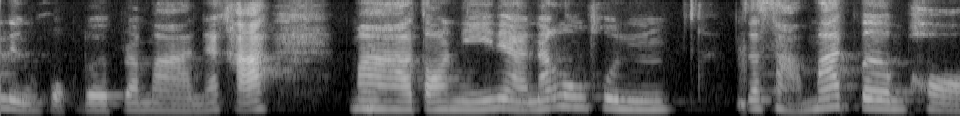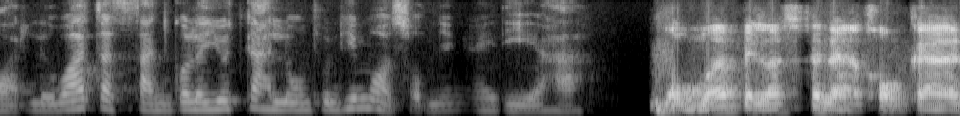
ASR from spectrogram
1516 โดยประมาณนะคะ มาตอนนี้เนี่ยนักลงทุนจะสามารถเติมพอร์ต หรือว่าจัดสรรกลยุทธ์การลงทุนที่เหมาะสมยังไงดีคะผมว่าเป็นลักษณะของการ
